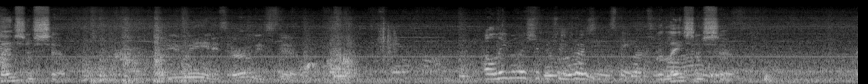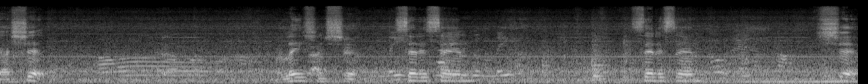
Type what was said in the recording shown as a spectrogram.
Relationship. What do you mean? It's early still. A legal relationship between person and state. Relationship. That ship. Oh. Relationship. Relate- Citizen. how you relate. Citizen. Ship.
